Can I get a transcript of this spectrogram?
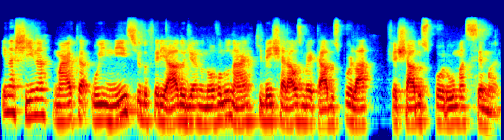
E na China, marca o início do feriado de Ano Novo Lunar, que deixará os mercados por lá fechados por uma semana.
